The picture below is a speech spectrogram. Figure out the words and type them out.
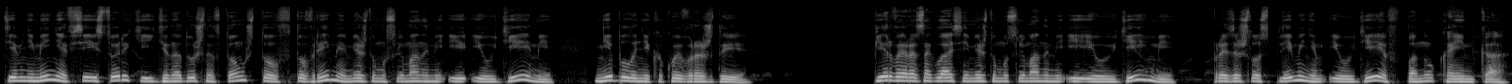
Тем не менее, все историки единодушны в том, что в то время между мусульманами и иудеями не было никакой вражды. Первое разногласие между мусульманами и иудеями произошло с племенем иудеев Бану Каинка.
